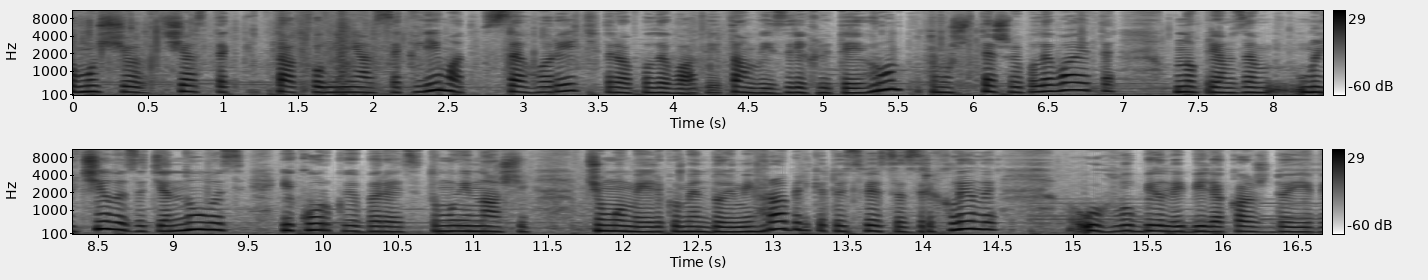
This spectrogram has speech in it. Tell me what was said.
тому що зараз так, так помінявся клімат, все горить, треба поливати. І там ви зріхлюєте і ґрунт, тому що те, що ви поливаєте, воно прям замульчилось, затягнулось і коркою береться. Тому і наші, чому ми рекомендуємо і грабельки, тобто ви це зрихлили, углубили біля кожної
